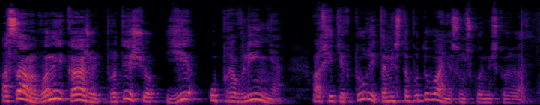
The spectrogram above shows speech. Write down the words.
А саме вони кажуть про те, що є управління архітектури та містобудування Сумської міської ради.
